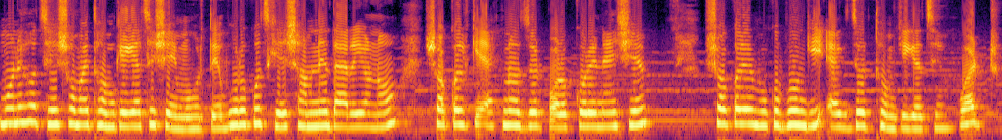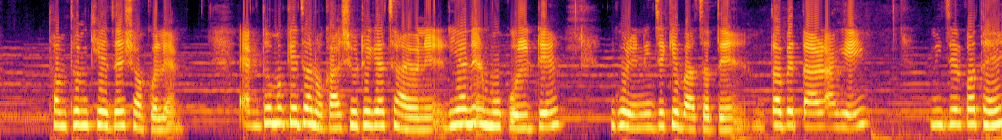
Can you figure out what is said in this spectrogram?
মনে হচ্ছে সময় থমকে গেছে সেই মুহূর্তে। ভুরু কুচকে সামনে দাঁড়ানো সকলকে এক নজর পরখ করে নেয় সে। সকলের মুখভঙ্গি একজোট থমকে গেছে। হোয়াট? থমথম খেয়ে যায় সকলে। এক ধমকে যেন কাশি উঠে গেছে আয়নের রিয়ানের মুখ উল্টে ঘুরে নিজেকে বাঁচাতে। তবে তার আগেই নিজের কথায়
